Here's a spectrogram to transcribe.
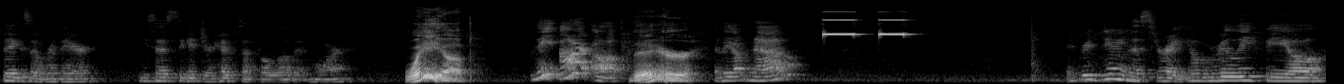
Big's over there. He says to get your hips up a little bit more. Way up. They are up. There. Are they up now? If you're doing this right, you'll really feel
